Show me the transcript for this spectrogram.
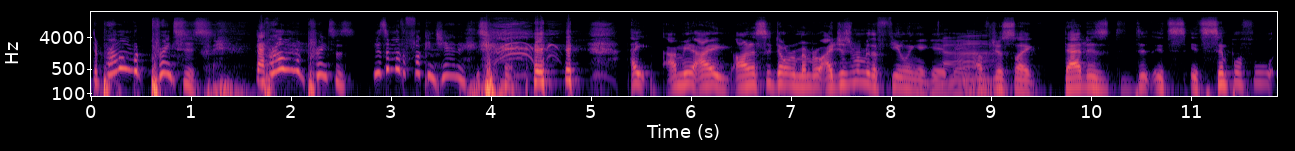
The problem with princes. the problem with princes. He's a motherfucking janitor. I I mean, I honestly don't remember. I just remember the feeling it gave me Ah. of just like that is it's it's simple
